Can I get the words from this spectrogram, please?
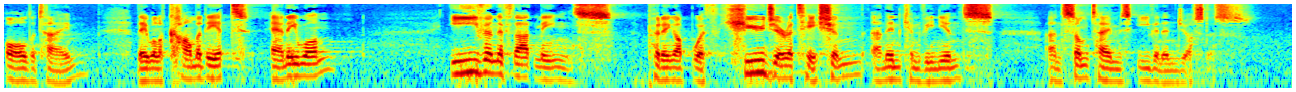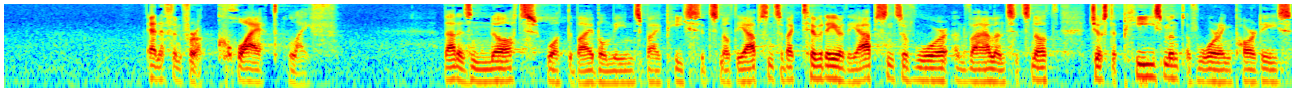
all the time. They will accommodate anyone, even if that means putting up with huge irritation and inconvenience and sometimes even injustice. Anything for a quiet life. That is not what the Bible means by peace. It's not the absence of activity or the absence of war and violence. It's not just appeasement of warring parties.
